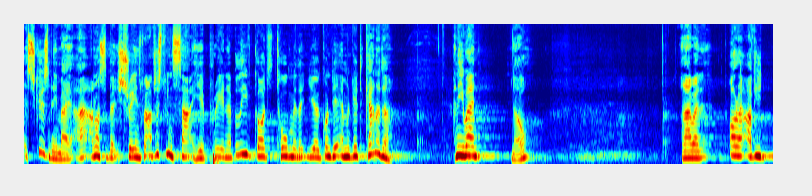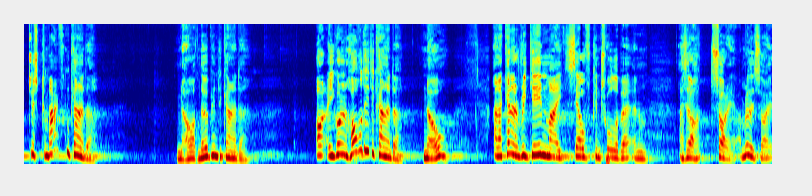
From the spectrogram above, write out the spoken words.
excuse me, mate, I, I know it's a bit strange, but I've just been sat here praying. I believe God's told me that you're going to emigrate to Canada. And he went, no. And I went, All right, have you just come back from Canada? No, I've never been to Canada. Oh, are you going on holiday to Canada? No. And I kind of regained my self control a bit and I said, Oh, sorry, I'm really sorry.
